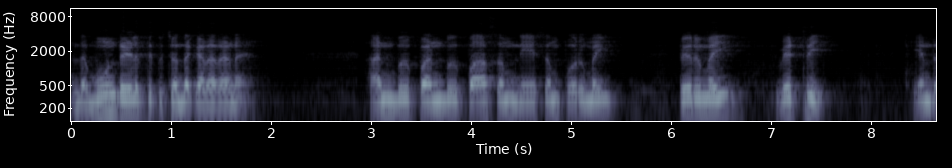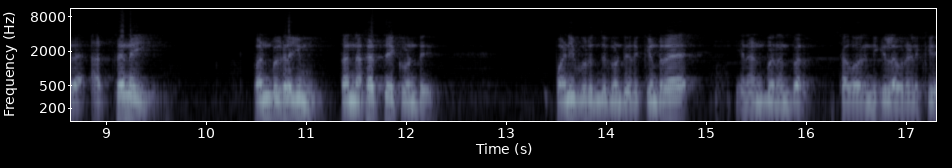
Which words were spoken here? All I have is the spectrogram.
அந்த மூன்று எழுத்துக்கு சொந்தக்காரரான அன்பு பண்பு பாசம் நேசம் பொறுமை பெருமை வெற்றி என்ற அத்தனை பண்புகளையும் தன் அகத்தை கொண்டு பணிபுரிந்து கொண்டிருக்கின்ற என் அன்பு நண்பர் சகோதரர் நிகில் அவர்களுக்கு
